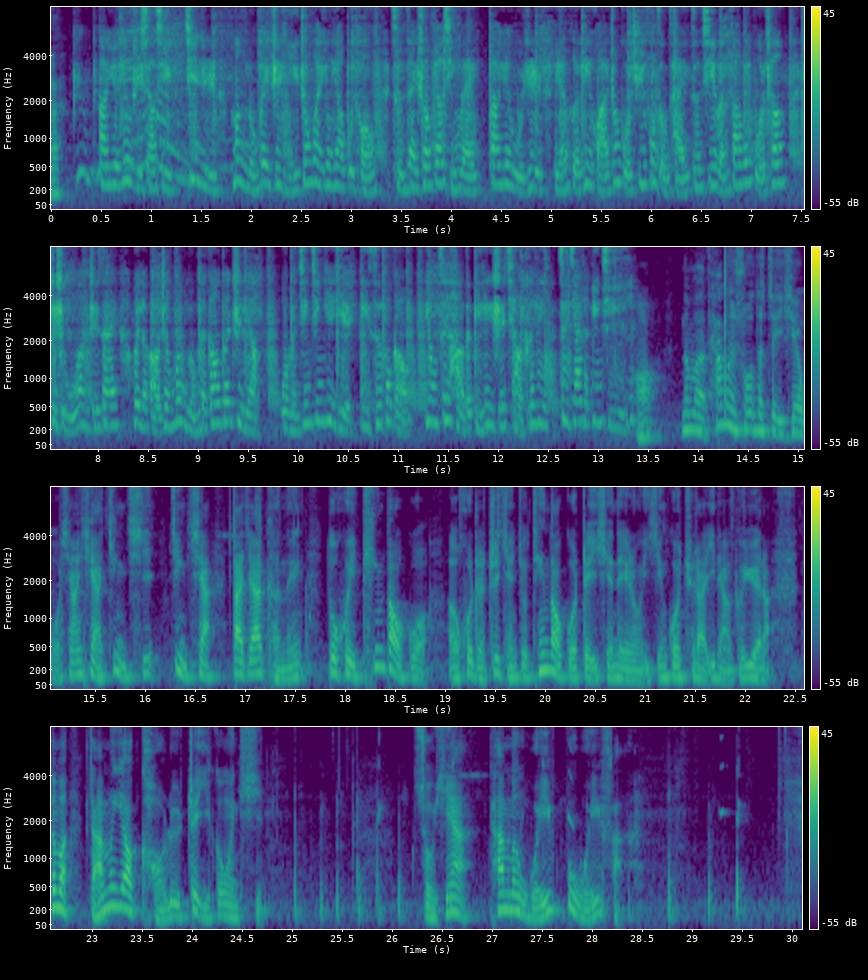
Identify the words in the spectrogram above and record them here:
哎，八月六日消息，近日梦龙被质疑中外用药不同，存在双标行为。八月五日，联合利华中国区副总裁曾希文发微博称，这是无妄之灾。为了保证梦龙的高端质量，我们兢兢业业，一丝不苟，用最好的比利时巧克力，最佳的冰淇淋。好，那么他们说的这一些，我相信啊，近期近期啊，大家可能都会听到过，呃，或者之前就听到过这一些内容，已经过去了一两个月了。那么咱们要考虑这一个问题，首先啊，他们违不违法？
